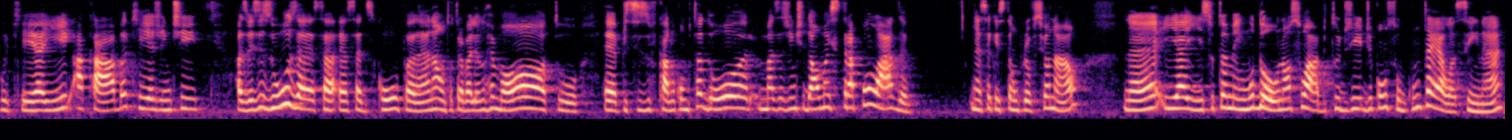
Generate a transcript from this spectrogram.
Porque aí acaba que a gente às vezes usa essa, essa desculpa, né? Não, tô trabalhando remoto, é, preciso ficar no computador, mas a gente dá uma extrapolada nessa questão profissional, né? E aí isso também mudou o nosso hábito de, de consumo com tela, assim, né?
